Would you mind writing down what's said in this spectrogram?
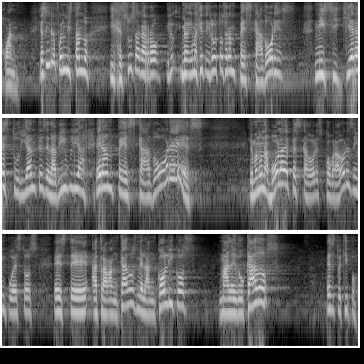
Juan. Y así le fue enlistando. Y Jesús agarró, y imagínate, y luego todos eran pescadores, ni siquiera estudiantes de la Biblia, eran pescadores. Le mandó una bola de pescadores, cobradores de impuestos, este, atrabancados, melancólicos, maleducados. Ese es tu equipo.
